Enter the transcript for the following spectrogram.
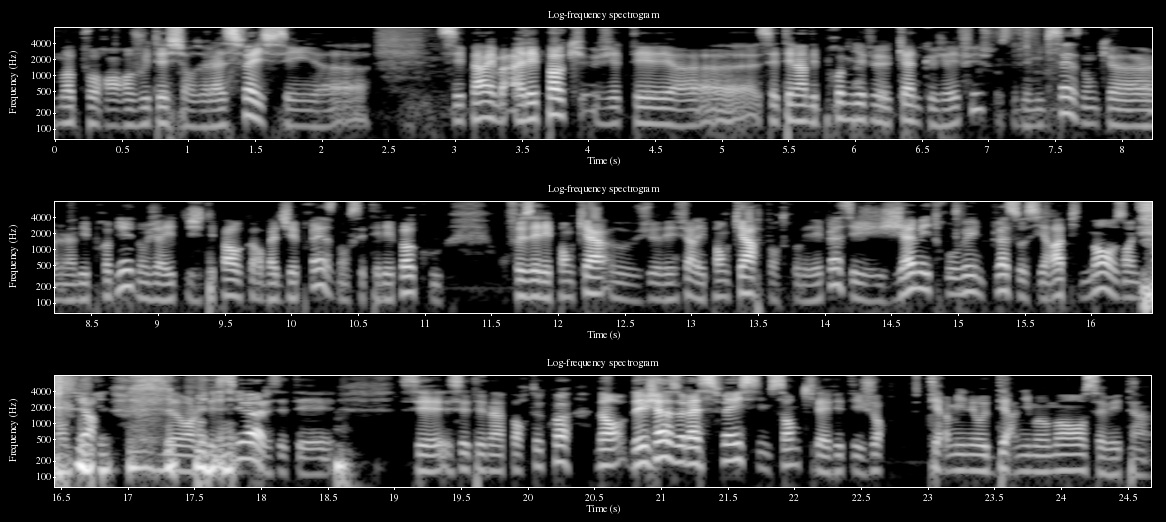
moi pour en rajouter sur The Last Face, c'est euh, c'est pareil. Bah, à l'époque, j'étais euh, c'était l'un des premiers euh, Cannes que j'avais fait, je crois que c'était 2016, donc euh, l'un des premiers. Donc j'étais pas encore badge presse, donc c'était l'époque où on faisait les pancartes, où je devais faire les pancartes pour trouver des places et j'ai jamais trouvé une place aussi rapidement en faisant une pancarte devant le festival. C'était c'était n'importe quoi. Non, déjà The Last Face, il me semble qu'il avait été genre terminé au dernier moment, ça avait été un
